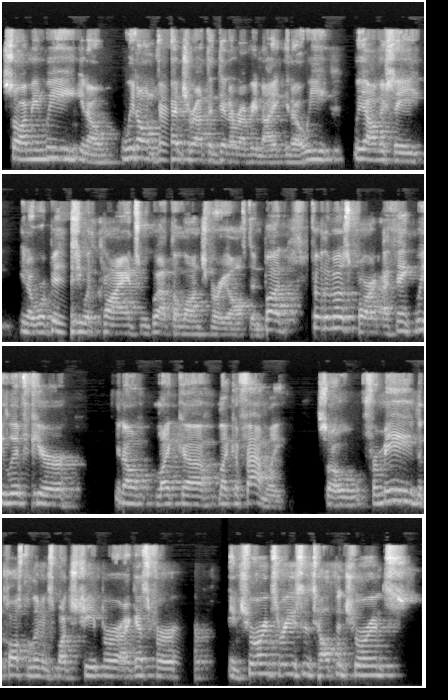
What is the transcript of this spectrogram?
So I mean, we you know we don't venture out to dinner every night. You know, we we obviously you know we're busy with clients. We go out to lunch very often, but for the most part, I think we live here. You know, like uh, like a family. So for me, the cost of living is much cheaper. I guess for insurance reasons, health insurance,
